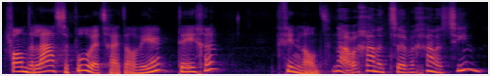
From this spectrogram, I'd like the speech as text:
van de laatste poolwedstrijd alweer tegen Finland. Nou, we gaan het, we gaan het zien.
